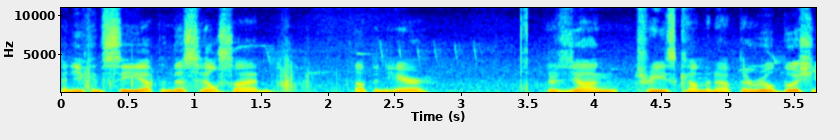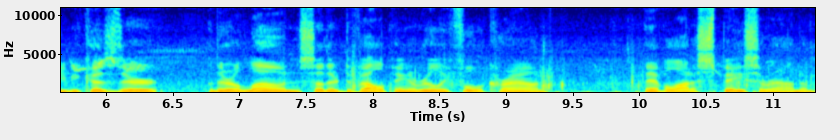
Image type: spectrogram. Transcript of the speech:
And you can see up in this hillside, up in here, there's young trees coming up. They're real bushy because they're they're alone, so they're developing a really full crown. They have a lot of space around them.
